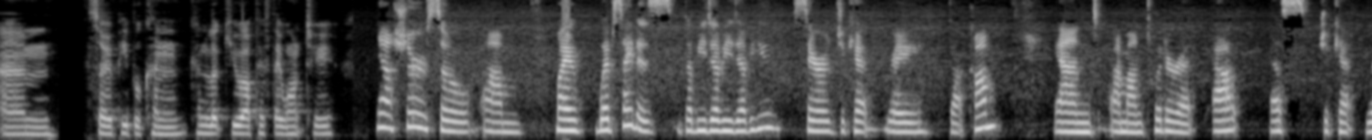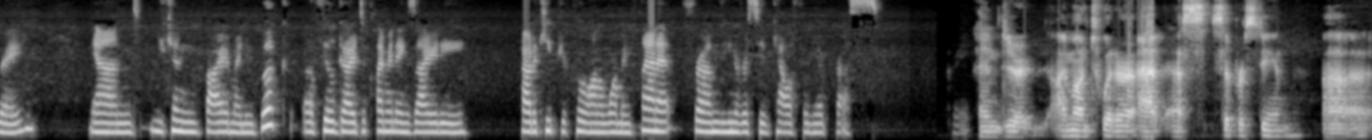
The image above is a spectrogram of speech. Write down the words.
um, so people can can look you up if they want to? Yeah, sure. So um, my website is www.sarahjaquette.ray.com. And I'm on Twitter at, at S. Jaquette Ray. And you can buy my new book, A Field Guide to Climate Anxiety How to Keep Your Cool on a Warming Planet from the University of California Press. Great. And I'm on Twitter at S. Siperstein. Uh,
